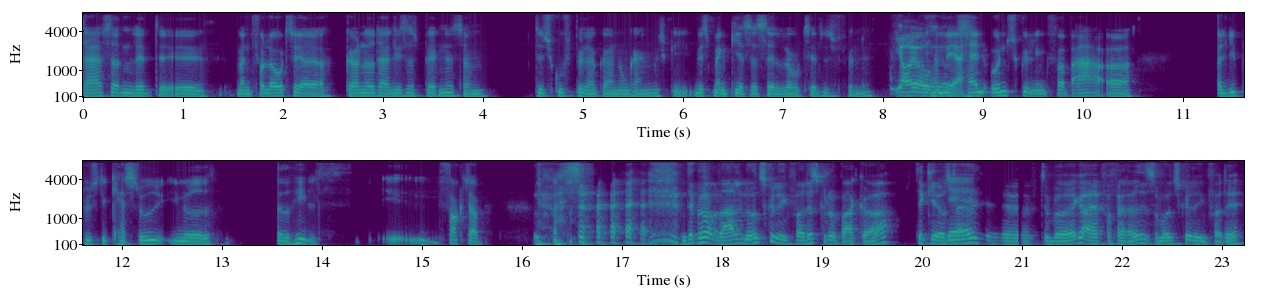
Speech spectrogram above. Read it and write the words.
Der er sådan lidt, øh, man får lov til at gøre noget, der er lige så spændende, som det skuespillere gør nogle gange måske. Hvis man giver sig selv lov til det selvfølgelig. Jo, jo, Det her med at have en undskyldning for bare at, at lige pludselig kaste ud i noget, noget helt øh, fucked up. Det behøver du aldrig en undskyldning for, det skal du bare gøre. Det giver jo Ja. stadig, øh, du behøver ikke at have forfatteriet som undskyldning for det.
